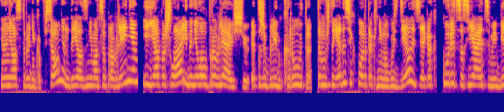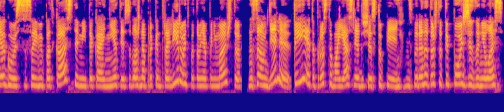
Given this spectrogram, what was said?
и наняла сотрудников. Все, мне надоело заниматься управлением, и я пошла и наняла управляющую. Это же, блин, круто. Потому что я до сих пор так не могу сделать. Я как курица с яйцами бегаю со своими подкастами и такая, нет, я все должна проконтролировать. Потом я понимаю, что на самом деле ты — это просто моя следующая ступень. Несмотря на то, что ты позже занялась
